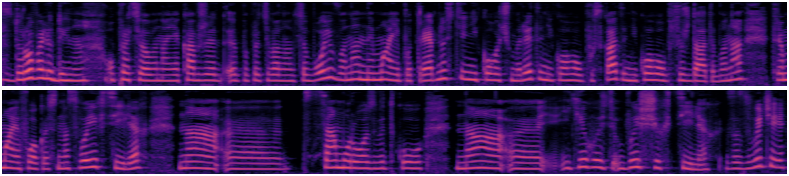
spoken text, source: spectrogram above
Здорова людина, опрацьована, яка вже е, попрацювала над собою, вона не має потребності нікого чмирити, нікого опускати, нікого обсуждати. Вона тримає фокус на своїх цілях, на е, саморозвитку, на е, якихось вищих цілях. Зазвичай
